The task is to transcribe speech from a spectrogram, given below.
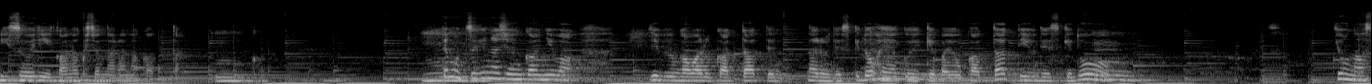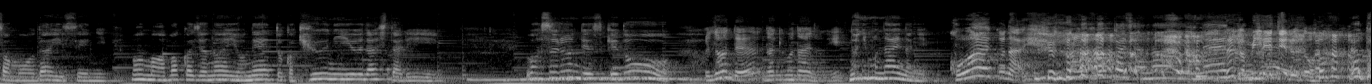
急いで行かなくちゃならなかったうんでも次の瞬間には自分が悪かったってなるんですけど、うん。早く行けばよかったって言うんですけど、うん。今日の朝も第一声に「ママはバカじゃないよね」とか急に言い出したりはするんですけどえなんで？何もないのに？何もないのに。怖くない「バカじゃないよね」なんか見れてるの。なんか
